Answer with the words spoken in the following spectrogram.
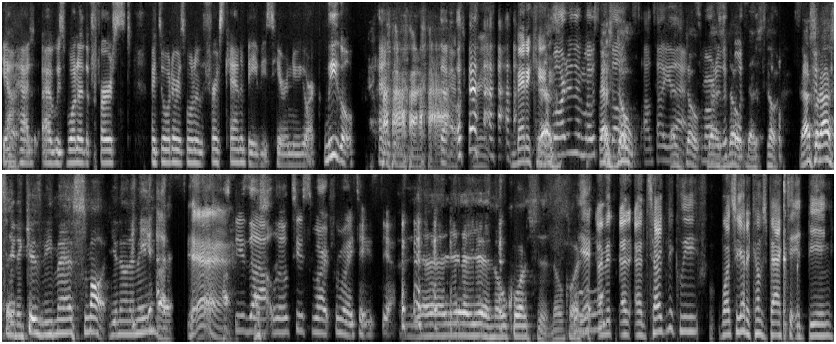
yeah, I had I was one of the first. My daughter is one of the first canna babies here in New York, legal. canna babies. That's great. Medicated. Smarter than most That's adults. dope. I'll tell you That's that. dope. Smarter That's than dope. most That's dope. That's what I say. The kids be mad smart. You know what I mean? Yes. Like, Yeah. She's uh, a little too smart for my taste. Yeah. yeah, yeah, yeah. No question. No question. Yeah, I mean, and, and technically, once again, it comes back to it being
